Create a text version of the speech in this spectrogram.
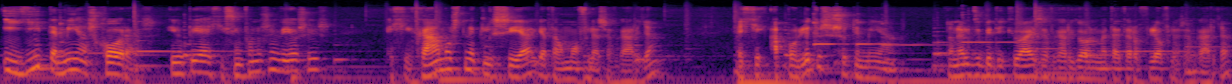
Υγείται μιας χώρας η οποία έχει σύμφωνο συμβίωσης, έχει γάμο στην εκκλησία για τα ομόφυλα ζευγάρια, έχει απολύτως ισοτιμία των LGBTQI ζευγαριών με τα ετεροφιλόφιλα ζευγάρια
